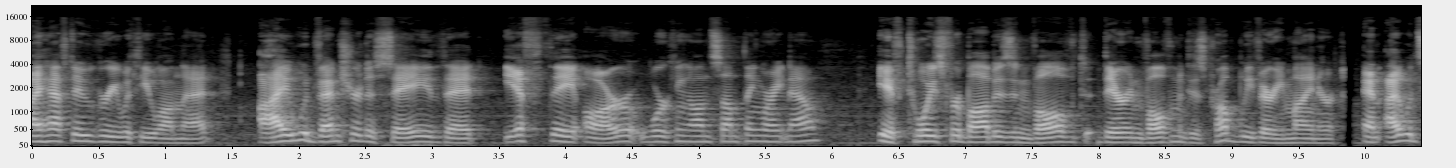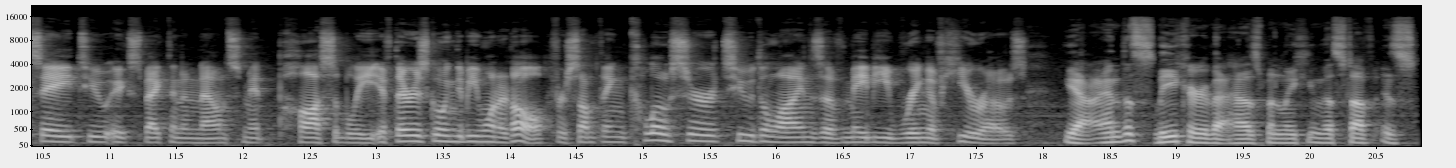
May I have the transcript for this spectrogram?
I have to agree with you on that. I would venture to say that if they are working on something right now, if Toys for Bob is involved, their involvement is probably very minor. And I would say to expect an announcement, possibly, if there is going to be one at all, for something closer to the lines of maybe Ring of Heroes. Yeah, and this leaker that has been leaking this stuff is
